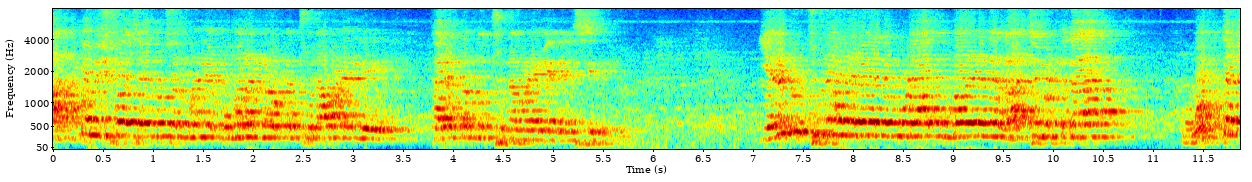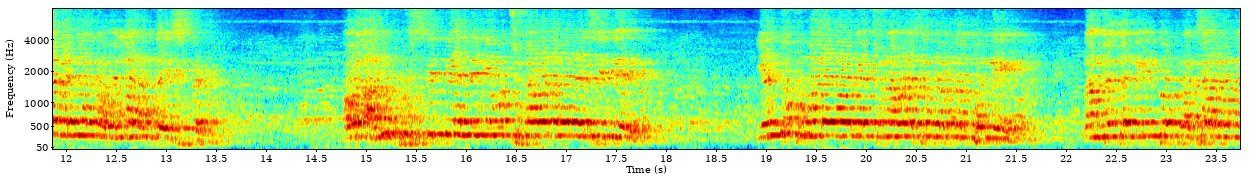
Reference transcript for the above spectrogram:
ಆತ್ಮವಿಶ್ವಾಸ ಏನು ಸನ್ಮಾನ್ಯ ಕುಮಾರಣ್ಣ ಅವರ ಚುನಾವಣೆಯಲ್ಲಿ ಕರೆತಂದು ಚುನಾವಣೆಗೆ ನಿಲ್ಲಿಸಿದೆ ಎರಡು ಚುನಾವಣೆಗಳಲ್ಲೂ ಕೂಡ ಕುಮಾರಣ್ಣನ ರಾಜ್ಯ ಮಟ್ಟದ ಒತ್ತಡಗಳನ್ನ ತಾವೆಲ್ಲ ಅರ್ಥೈಸಿಕೊಂಡು ಅವರ ಅನುಪಸ್ಥಿತಿಯಲ್ಲಿ ನೀವು ಚುನಾವಣೆ ನಡೆಸಿದ್ದೀರಿ. ಎಂದು ಕುಮಾರಣ್ಣ ಅವರಿಗೆ ಚುನಾವಣಾ ಸಂದರ್ಭದಲ್ಲಿ ಬನ್ನಿ. ನಮ್ಮ ಜೊತೆ ನಿಂತು ಪ್ರಚಾರವನ್ನ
